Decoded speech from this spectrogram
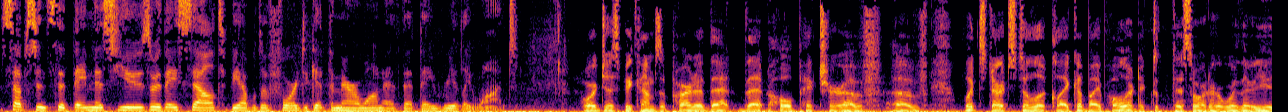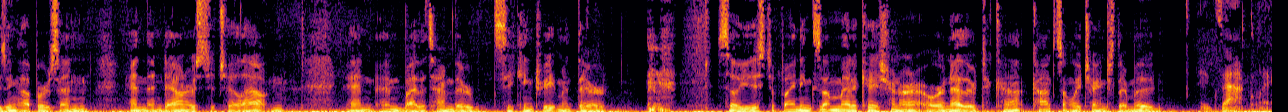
substance that they misuse or they sell to be able to afford to get the marijuana that they really want or just becomes a part of that, that whole picture of of what starts to look like a bipolar di- disorder, where they're using uppers and and then downers to chill out, and and and by the time they're seeking treatment, they're so used to finding some medication or, or another to con- constantly change their mood. Exactly.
